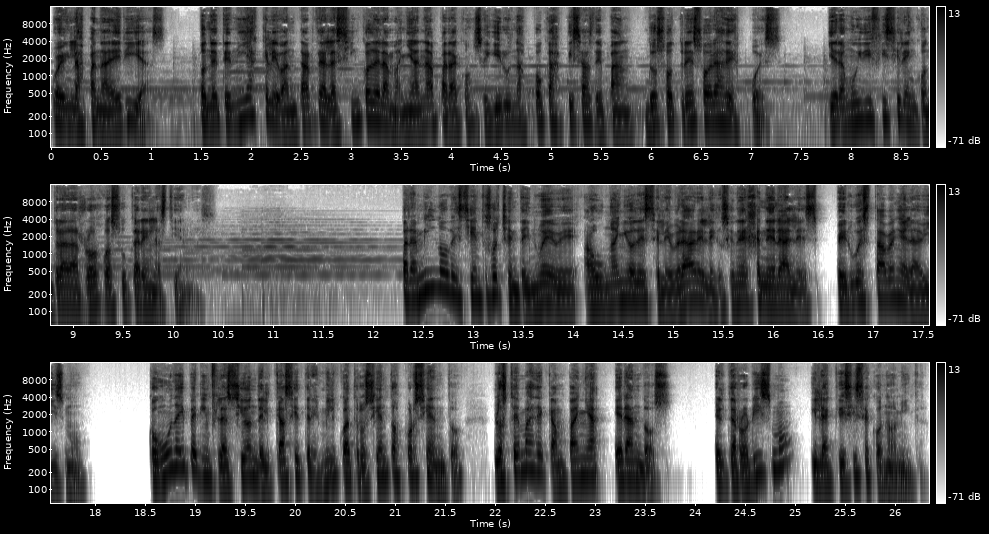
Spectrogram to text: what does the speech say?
O en las panaderías, donde tenías que levantarte a las 5 de la mañana para conseguir unas pocas piezas de pan dos o tres horas después, y era muy difícil encontrar arroz o azúcar en las tiendas. Para 1989, a un año de celebrar elecciones generales, Perú estaba en el abismo. Con una hiperinflación del casi 3.400%, los temas de campaña eran dos, el terrorismo y la crisis económica.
